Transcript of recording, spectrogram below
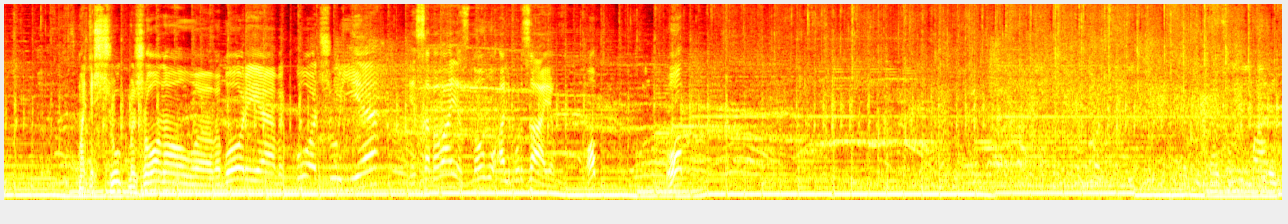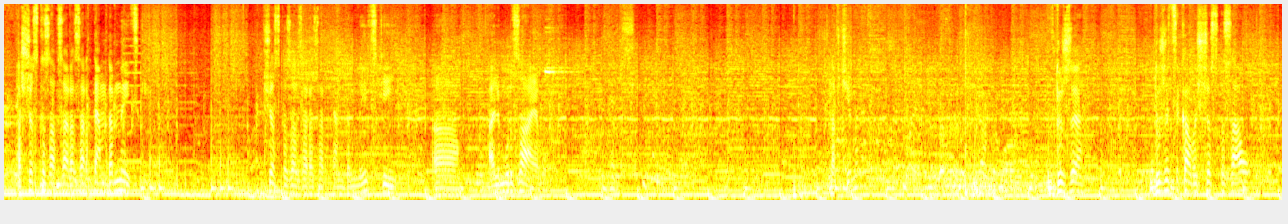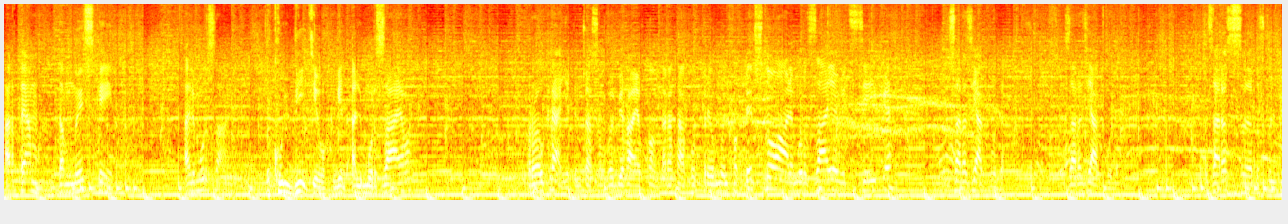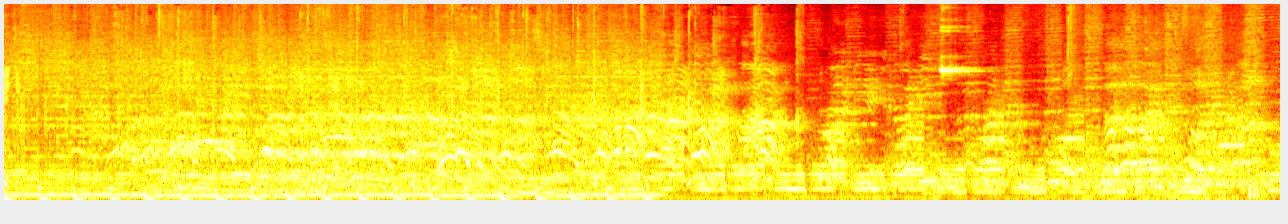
Матящук, Межонов е, виборює, викочує і забиває знову Альмурзаєв. Оп! Оп! А що сказав зараз Артем Дамницький? Що сказав зараз Артем Дамницький е, Альмурзаєву? Навчи мене? Дуже, дуже цікаво, що сказав Артем Дамницький Альмурзаєв. Кульбітів від Альмурзаєва. Роял Креді тим часом вибігає в контратаку 3-0 фактично. Альмурзаєв від стійки. Зараз як буде? Зараз як буде? Зараз е, без кульбітів.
